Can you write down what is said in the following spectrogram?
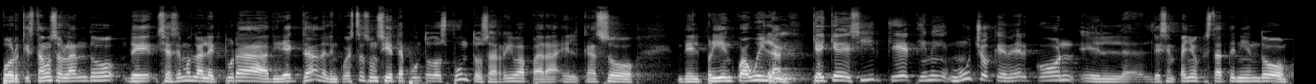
porque estamos hablando de, si hacemos la lectura directa de la encuesta, son 7.2 puntos arriba para el caso del PRI en Coahuila, que hay que decir que tiene mucho que ver con el desempeño que está teniendo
